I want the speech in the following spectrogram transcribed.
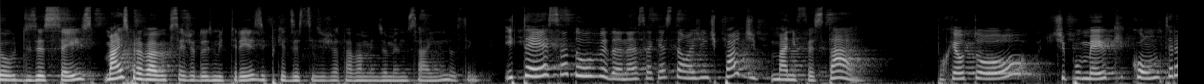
ou 16, mais provável que seja 2013, porque 16 já estava mais ou menos saindo, assim. E ter essa dúvida, né, questão. A gente pode manifestar? Porque eu tô, tipo, meio que contra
